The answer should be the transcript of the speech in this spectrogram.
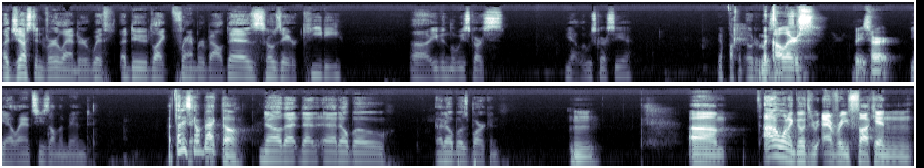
a Justin Verlander with a dude like Framber Valdez, Jose Urquidy, uh, even Luis Garcia. Yeah, Luis Garcia. Yeah, fucking Odor. McCullers, but he's hurt. Yeah, Lance, he's on the mend. I thought he's coming back though. No, that that that elbow, that elbow's barking. Mm. Um, I don't want to go through every fucking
